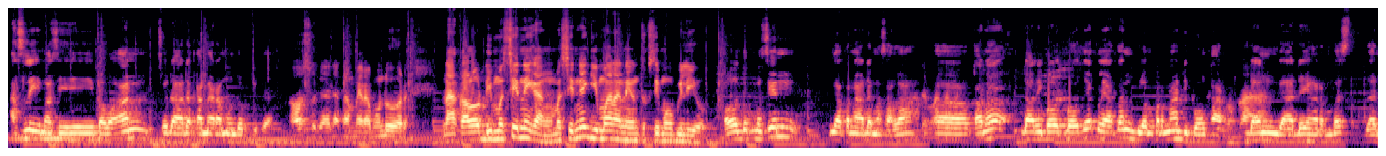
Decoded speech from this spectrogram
asli masih bawaan, sudah ada kamera mundur juga. Oh, sudah ada kamera mundur. Nah, kalau di mesin nih, Kang, mesinnya gimana nih untuk si Mobilio? Kalau untuk mesin nggak pernah ada masalah, Ada masalah. Eh, karena dari baut-bautnya kelihatan belum pernah dibongkar Bongkar. dan nggak ada yang rembes dan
